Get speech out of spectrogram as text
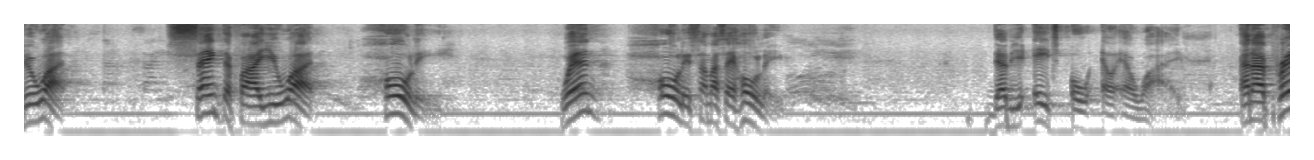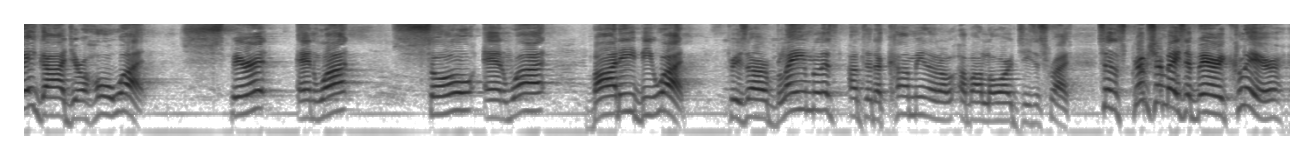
do what? Sanctify you what? Holy. When? Holy. Somebody say holy. W H O L L Y. And I pray God your whole what? Spirit and what? Soul and what? Body be what? Preserved blameless unto the coming of our Lord Jesus Christ. So the scripture makes it very clear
